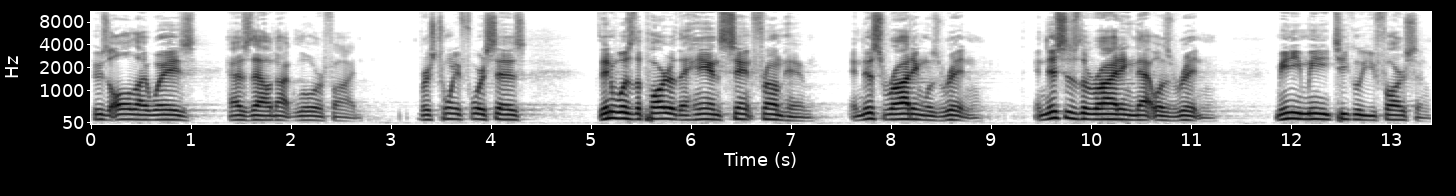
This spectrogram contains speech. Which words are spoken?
whose all thy ways hast thou not glorified. Verse 24 says, Then was the part of the hand sent from him, and this writing was written. And this is the writing that was written. Mene, mene, tekel, upharsin.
